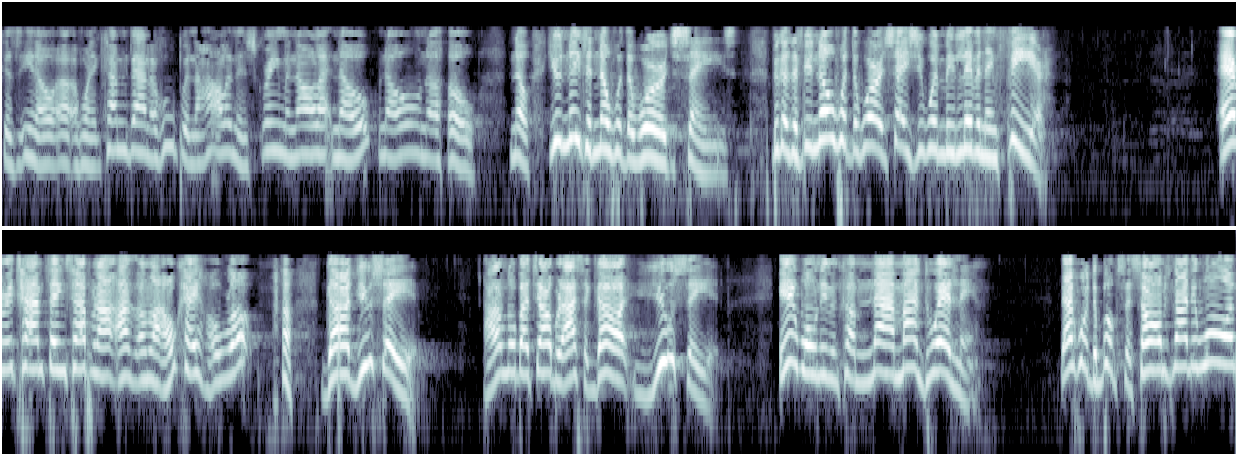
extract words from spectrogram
Because, you know, uh, when it comes down to hooping and hollering and screaming and all that, no, no, no, no. You need to know what the word says. Because if you know what the word says, you wouldn't be living in fear. Every time things happen, I, am like, okay, hold up. God, you say it. I don't know about y'all, but I said, God, you said. It won't even come nigh my dwelling. That's what the book says. Psalms 91,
